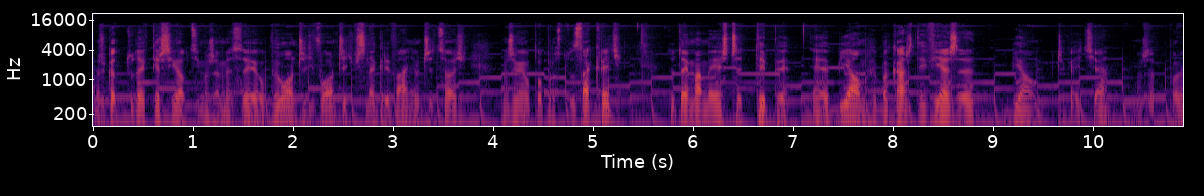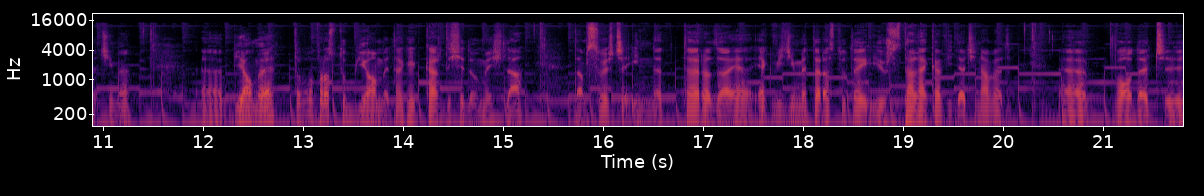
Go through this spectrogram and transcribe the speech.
Na przykład tutaj w pierwszej opcji możemy sobie ją wyłączyć, włączyć przy nagrywaniu czy coś. Możemy ją po prostu zakryć. Tutaj mamy jeszcze typy. E, Biom, chyba każdy wie, że biom, czekajcie, może polecimy. E, Biomy to po prostu biomy, tak jak każdy się domyśla. Tam są jeszcze inne te rodzaje. Jak widzimy teraz tutaj już z daleka widać nawet e, wodę czy...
